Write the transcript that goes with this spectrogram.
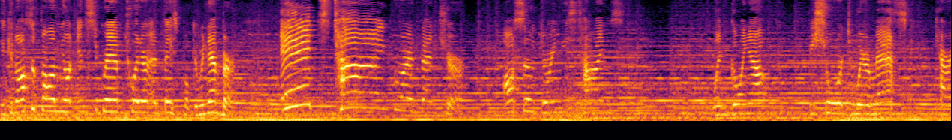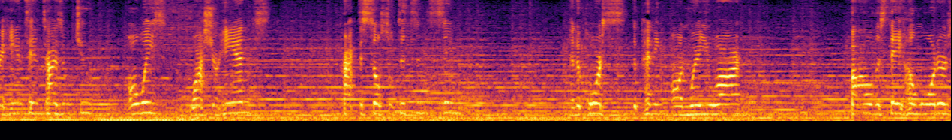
You can also follow me on Instagram, Twitter, and Facebook. And remember, it's time for adventure! Also, during these times, when going out, be sure to wear a mask, carry hand sanitizer with you, always wash your hands, practice social distancing, and of course, depending on where you are, follow the stay home orders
